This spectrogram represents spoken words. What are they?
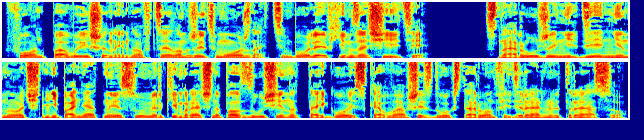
Фон повышенный, но в целом жить можно, тем более в химзащите. Снаружи ни день, ни ночь, непонятные сумерки, мрачно ползущие над тайгой, сковавшей с двух сторон федеральную трассу.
